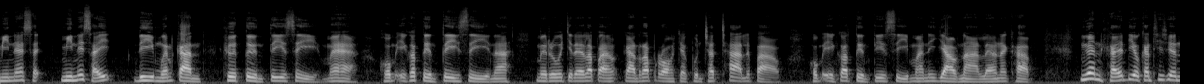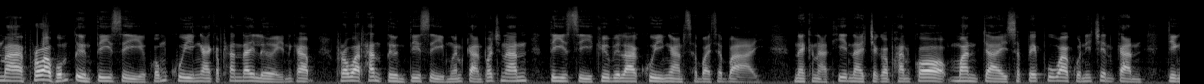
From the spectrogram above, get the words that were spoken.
มีนิสัยมีนิสัยดีเหมือนกัน คือตื่นตีสี่แม่ผมเองก็ตื่นตีสี่นะ ไม่รู้จะได้รับการรับรองจากคุณชัดชาติหรือเปล่า ผมเองก็ตื่นตีสี่มานี่ยาวนานแล้วนะครับ เงื่อนไขเดียวกันที่เชิญมา เพราะว่าผมตื่นตีสี่ผมคุยงานกับท่านได้เลยนะครับเพราะว่าท่านตื่นตีสี่เหมือนกันเพราะฉะนั้นตีสี่คือเวลาคุยงานสบายๆในขณะที่นายจักรพันธ์ก็มั่นใจสเปคผู้ว่าคนนี้เช่นกัน จึง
